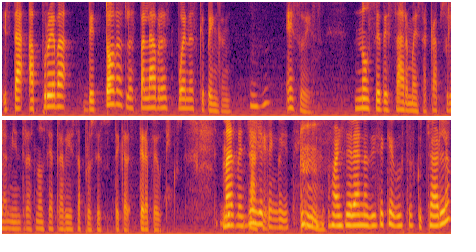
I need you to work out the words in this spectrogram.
Está a prueba de todas las palabras buenas que vengan. Eso es. No se desarma esa cápsula mientras no se atraviesa procesos terapéuticos. Más mensajes. Yo, tengo, yo tengo. Marcela nos dice que gusta escucharlo.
